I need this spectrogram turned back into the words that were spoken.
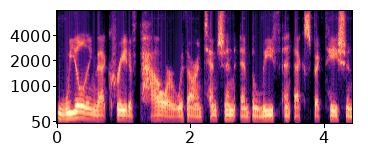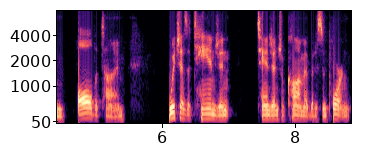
wielding that creative power with our intention and belief and expectation all the time, which has a tangent, tangential comment, but it's important,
